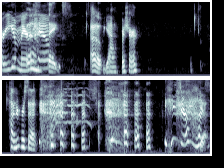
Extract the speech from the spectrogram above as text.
Are you gonna marry him? Thanks. Oh, yeah, for sure. 100%. He's your Yes.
